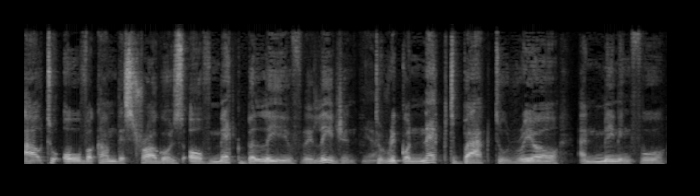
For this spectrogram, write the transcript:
how to overcome the struggles of make believe religion Yeah. to reconnect back to real and meaningful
